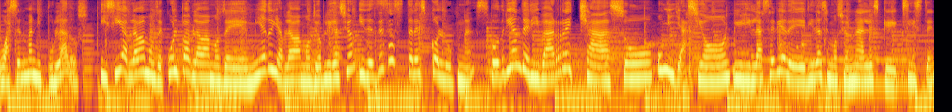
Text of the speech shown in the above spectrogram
o a ser manipulados. Y sí, hablábamos de culpa, hablábamos de miedo y hablábamos de obligación. Y desde esas tres columnas podrían derivar rechazo, humillación y la serie de heridas emocionales que existen.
